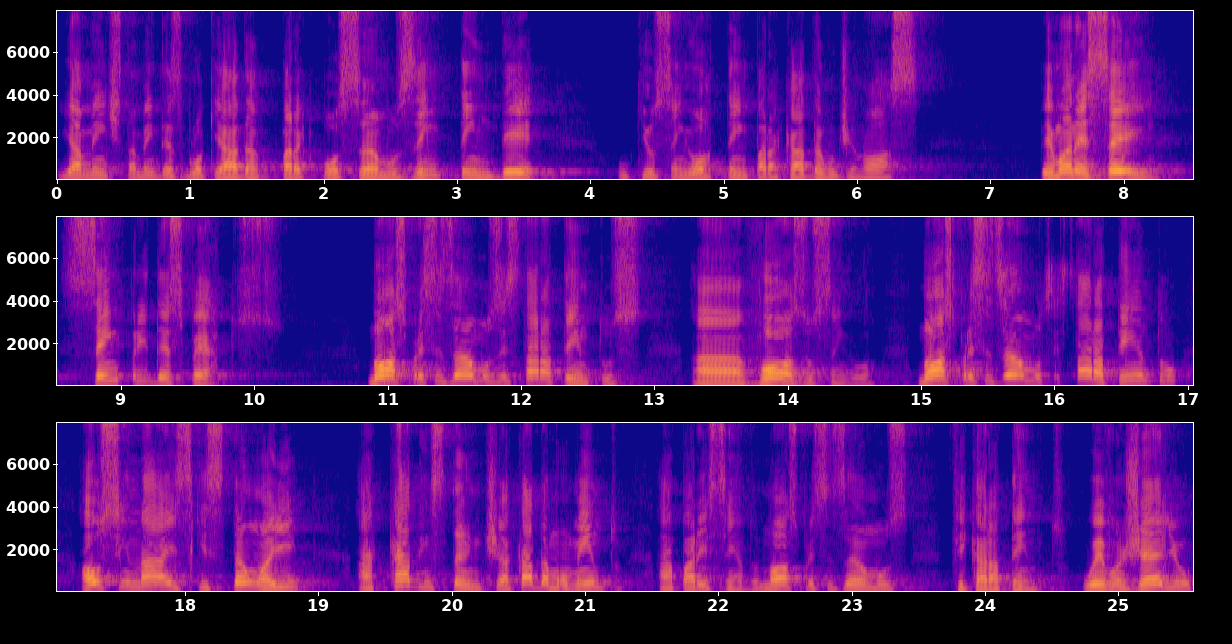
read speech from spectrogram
e a mente também desbloqueada para que possamos entender o que o Senhor tem para cada um de nós. Permanecei sempre despertos. Nós precisamos estar atentos à voz do Senhor. Nós precisamos estar atento aos sinais que estão aí a cada instante, a cada momento aparecendo. Nós precisamos ficar atento. O evangelho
